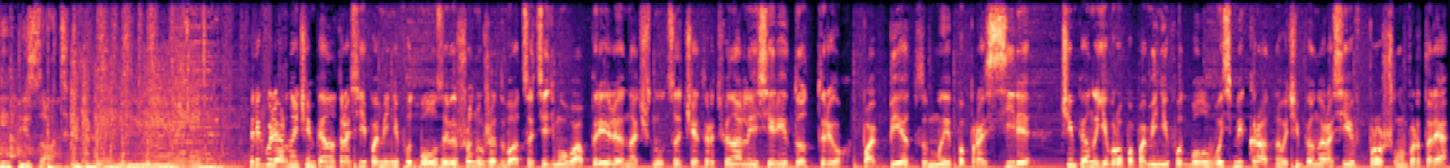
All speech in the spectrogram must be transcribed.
эпизод. Регулярный чемпионат России по мини-футболу завершен уже 27 апреля. Начнутся четвертьфинальные серии до трех побед. Мы попросили чемпиона Европы по мини-футболу, восьмикратного чемпиона России в прошлом вратаря,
